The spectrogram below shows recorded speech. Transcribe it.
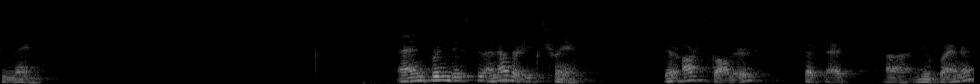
to Maine. And bring this to another extreme. There are scholars, such as uh, Neil Brenner,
